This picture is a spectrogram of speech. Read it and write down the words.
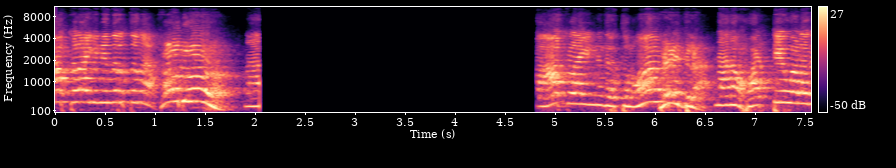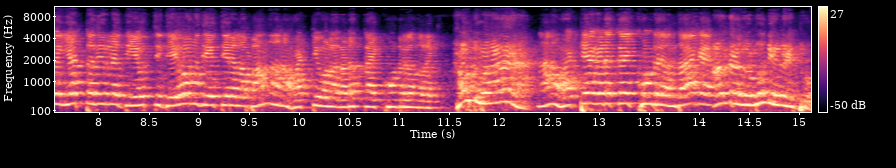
ಆಕಳಾಗಿ ನಿಂದಿರ್ತಾನ. ಹೌದು. ನಿಂದಿರ್ತಾನೋ? ಖರೆ ಐತಿಲ್ಲ ನಾನು ಹೊಟ್ಟೆ ಒಳಗ ಎಟ್ಟದಿಲ್ಲ ದೇವತಿ ದೇವನ ದೇವತಿರಲ್ಲ ಬಂದು ನಾನು ಹೊಟ್ಟೆ ಒಳಗ ಅಡಕ್ ಕಾಯ್ಕೊಂಡ್ರಿ ಅಂದಳಕ್ಕೆ ಹೌದು ನಾನು ಹೊಟ್ಟೆ ಅಡಕ್ ಕಾಯ್ಕೊಂಡ್ರಿ ಅಂದಾಗ. ಏನಾಯ್ತು?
